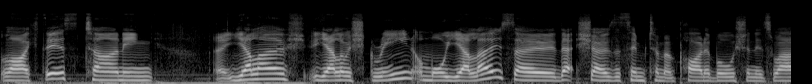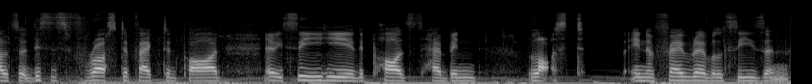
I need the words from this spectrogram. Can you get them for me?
like this turning uh, yellowish, yellowish green or more yellow. So that shows a symptom of pod abortion as well. So this is frost affected pod. And we see here the pods have been lost. In a favourable season,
